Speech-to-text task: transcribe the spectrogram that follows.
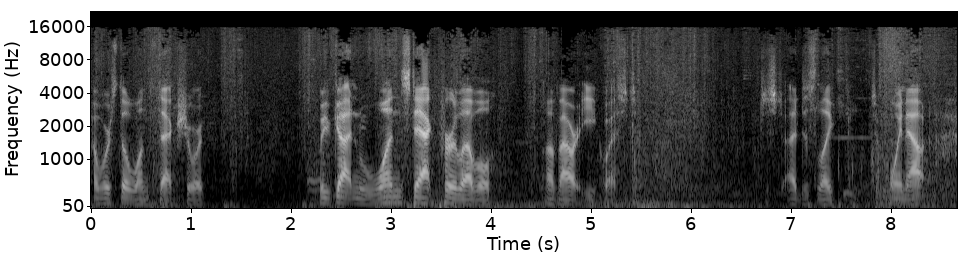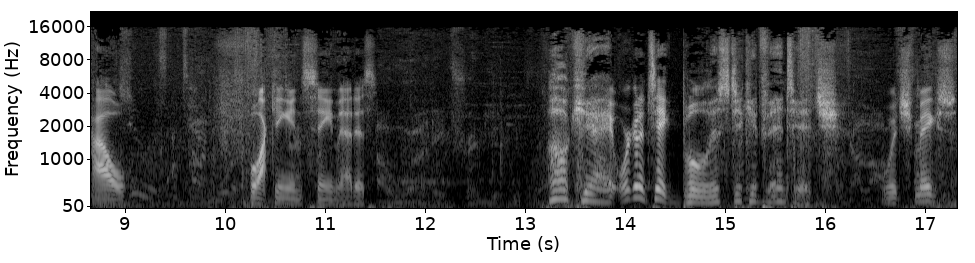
And we're still one stack short. We've gotten one stack per level of our E-Quest. I just like to point out how fucking insane that is. Okay, we're gonna take ballistic advantage, which makes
